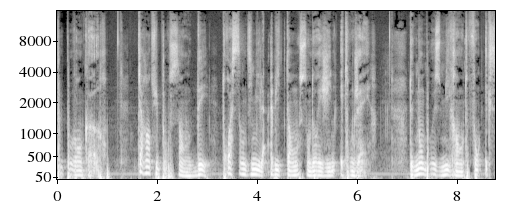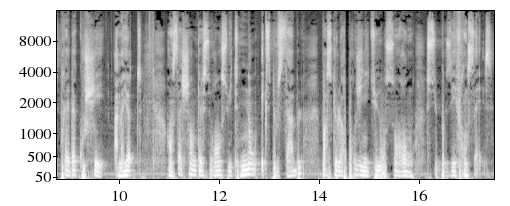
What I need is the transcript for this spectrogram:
plus pauvres encore. 48% des 310 000 habitants sont d'origine étrangère. De nombreuses migrantes font exprès d'accoucher à Mayotte en sachant qu'elles seront ensuite non expulsables parce que leurs progénitures seront supposées françaises.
